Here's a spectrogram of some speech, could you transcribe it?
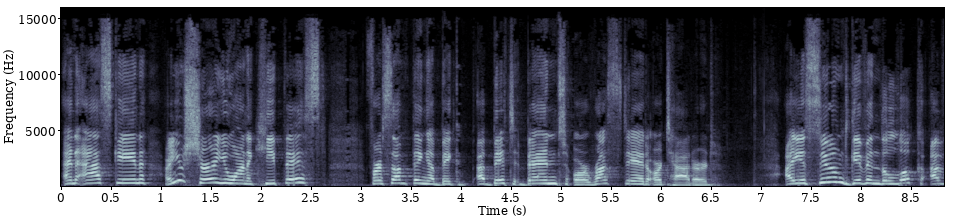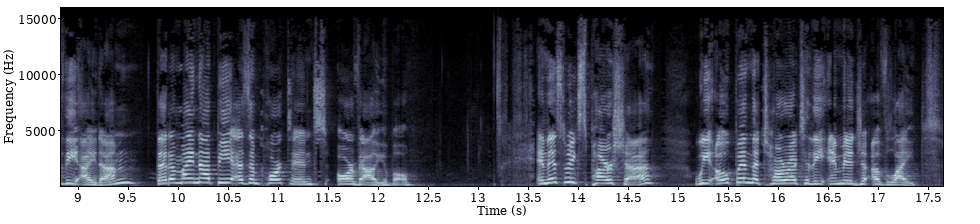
and asking, Are you sure you want to keep this? For something a, big, a bit bent or rusted or tattered. I assumed, given the look of the item, that it might not be as important or valuable. In this week's Parsha, we open the Torah to the image of light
